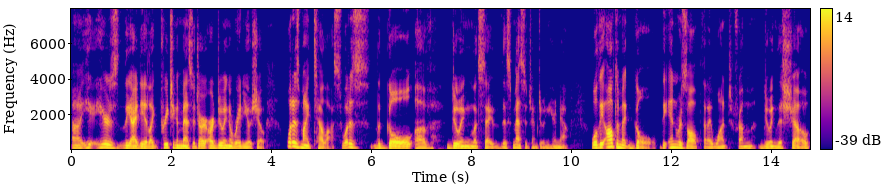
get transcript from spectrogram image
uh, here's the idea like preaching a message or, or doing a radio show. What is my telos? What is the goal of doing, let's say, this message I'm doing here now? Well, the ultimate goal, the end result that I want from doing this show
